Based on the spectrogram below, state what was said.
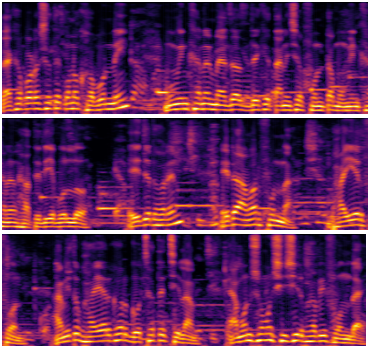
লেখাপড়ার সাথে কোনো খবর নেই? মুমিন খানের মেজাজ দেখে তানিশা ফোনটা মুমিন খানের হাতে দিয়ে বলল, এই যে ধরেন, এটা আমার ফোন না, ভাইয়ের ফোন। আমি তো ভাইয়ের ঘর গোছাতে ছিলাম। এমন সময় শিশির ভাবি ফোন দেয়।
